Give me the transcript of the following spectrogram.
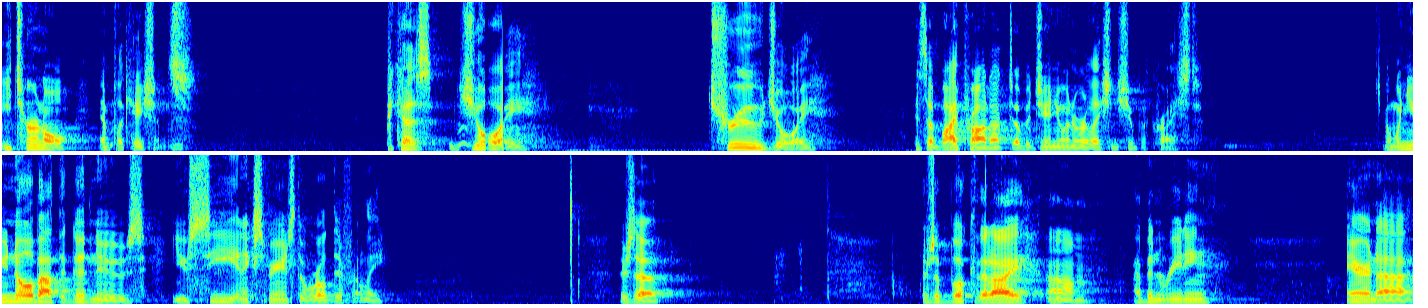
eternal implications. Because joy, true joy, is a byproduct of a genuine relationship with Christ. And when you know about the good news, you see and experience the world differently. There's a there's a book that I um, I've been reading. Aaron uh,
